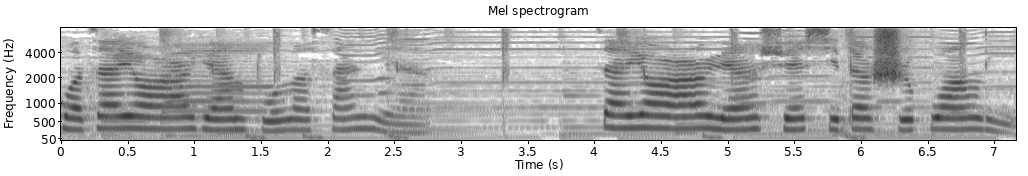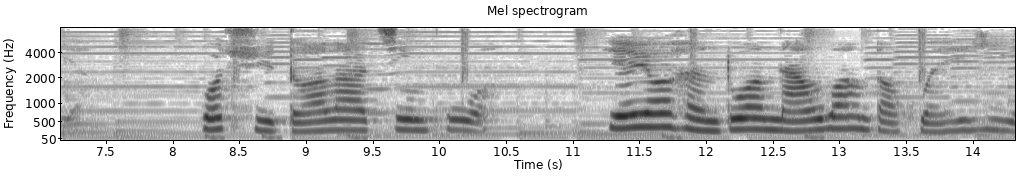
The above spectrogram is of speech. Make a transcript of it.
我在幼儿园读了三年。在幼儿园学习的时光里，我取得了进步，也有很多难忘的回忆。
